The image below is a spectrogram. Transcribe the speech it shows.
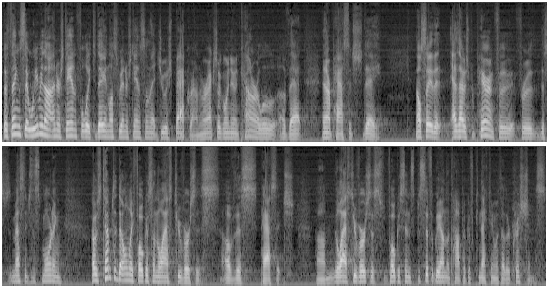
They're things that we may not understand fully today unless we understand some of that Jewish background. And we're actually going to encounter a little of that in our passage today. And I'll say that as I was preparing for, for this message this morning, I was tempted to only focus on the last two verses of this passage. Um, the last two verses focus in specifically on the topic of connecting with other Christians.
